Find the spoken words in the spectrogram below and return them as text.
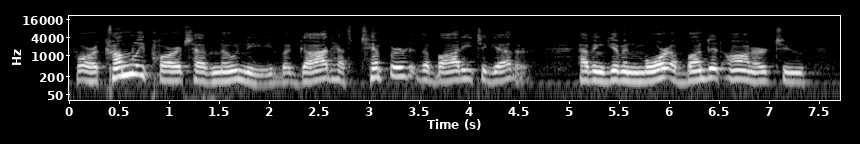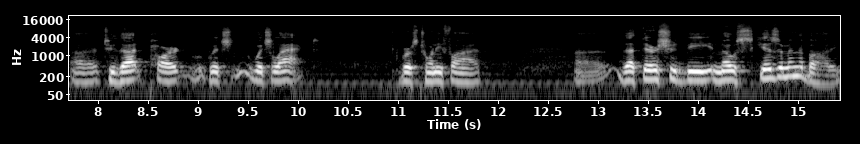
For our comely parts have no need, but God hath tempered the body together, having given more abundant honor to, uh, to that part which, which lacked. Verse 25 uh, that there should be no schism in the body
